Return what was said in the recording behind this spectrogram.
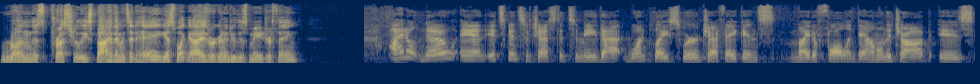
run this press release by them and said, "Hey, guess what, guys? We're going to do this major thing." I don't know, and it's been suggested to me that one place where Jeff Eakins might have fallen down on the job is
